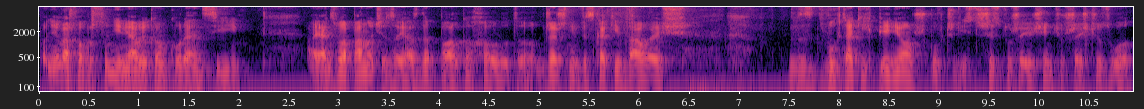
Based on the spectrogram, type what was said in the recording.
ponieważ po prostu nie miały konkurencji, a jak złapano Cię za jazdę po alkoholu, to grzecznie wyskakiwałeś z dwóch takich pieniążków, czyli z 366 zł,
